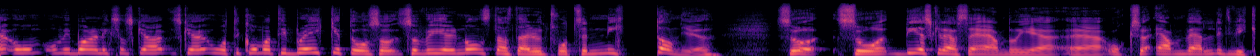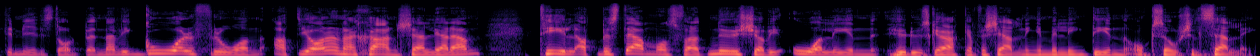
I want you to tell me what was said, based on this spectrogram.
eh, om, om vi bara liksom ska, ska återkomma till breaket då så, så är det någonstans där runt 2019 ju. Så, så det skulle jag säga ändå är eh, också en väldigt viktig milstolpe när vi går från att göra den här stjärnsäljaren till att bestämma oss för att nu kör vi all in hur du ska öka försäljningen med LinkedIn och social selling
